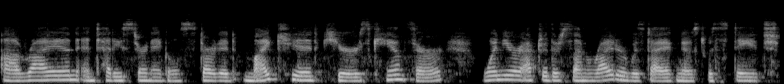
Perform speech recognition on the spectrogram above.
Uh, Ryan and Teddy Sternagel started My Kid Cures Cancer one year after their son Ryder was diagnosed with stage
